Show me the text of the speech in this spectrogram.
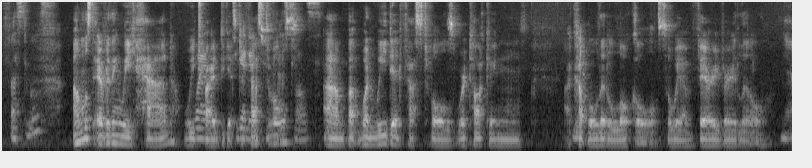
festivals? almost everything we had we tried to get to to, get festivals, festivals, Um, but when we did festivals we're talking a couple little local so we have very very little Yeah.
